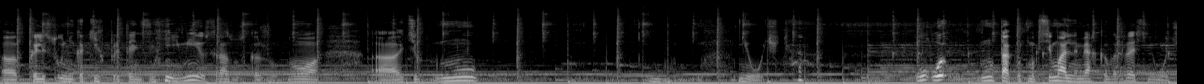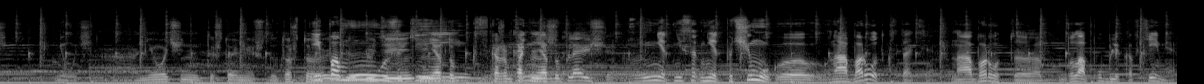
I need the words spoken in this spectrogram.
а, к колесу никаких претензий не имею, сразу скажу. Но а, эти, ну, не очень. Ну так вот, максимально мягко выражаясь, не очень. Не очень. Не очень, ты что имеешь в виду? То, что и по музыке, не одуп, скажем конечно. так, не одупляющие? Нет, не, нет, почему? Э, наоборот, кстати. Наоборот, э, была публика в теме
